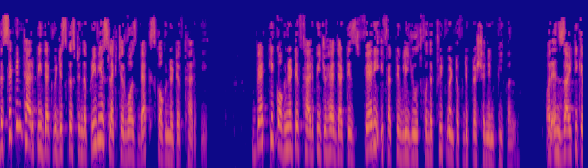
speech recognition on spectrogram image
the second therapy that we discussed in the previous lecture was Beck's cognitive therapy Beck کی کوگنیٹو تھرپی جو ہے that is very effectively use for the treatment of depression in people اور اینزائٹی کے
